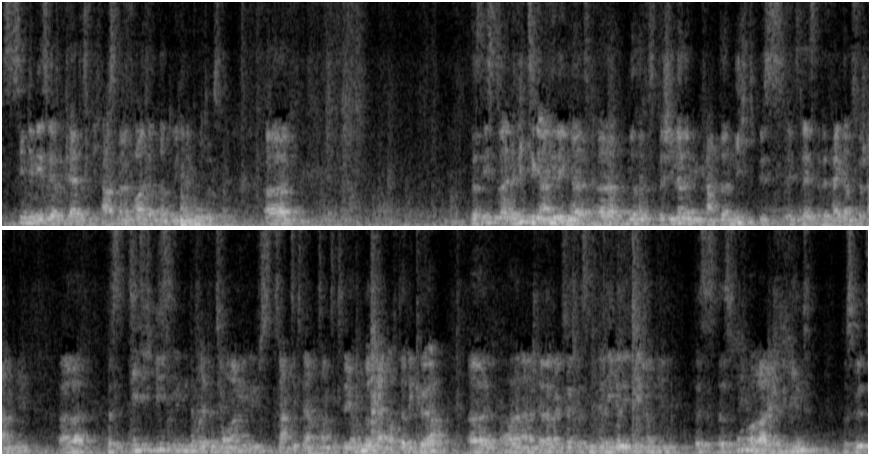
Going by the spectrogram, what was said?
sinngemäß wäre es am gescheitesten, ich hasse meine Freunde und dann tue ich ihnen Gutes. Äh, das ist eine witzige Angelegenheit, äh, nur hat der Schiller den Kanter nicht bis ins letzte Detail ganz verstanden. Das zieht sich bis in Interpretationen ins 20. und 21. Jahrhundert rein. Auch der Ricoeur äh, hat an einer Stelle mal gesagt, dass mit der Legalität schon die, das, das Unmoralische beginnt. Das wird,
